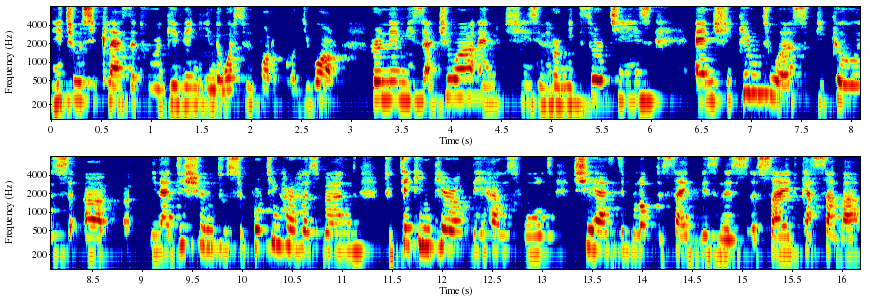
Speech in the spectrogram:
literacy class that we were giving in the western part of Cote d'Ivoire. Her name is Adjoa, and she's in her mid 30s. And she came to us because, uh, in addition to supporting her husband, to taking care of the household, she has developed a side business, a side cassava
